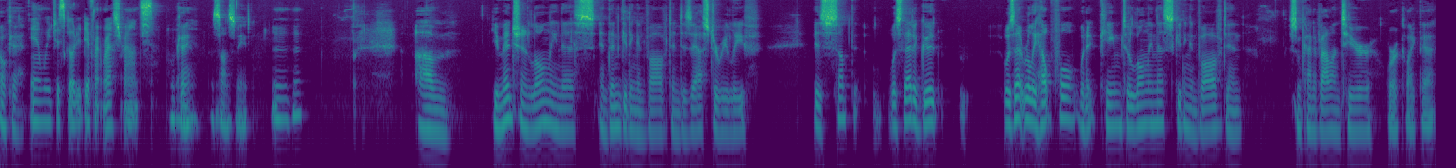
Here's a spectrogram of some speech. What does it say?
Okay. And we just go to different restaurants. Okay, that sounds neat. Mm-hmm. Um, you mentioned loneliness and then getting involved in disaster relief. Is something was that a good? Was that really helpful when it came to loneliness? Getting involved in some kind of volunteer work like that?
